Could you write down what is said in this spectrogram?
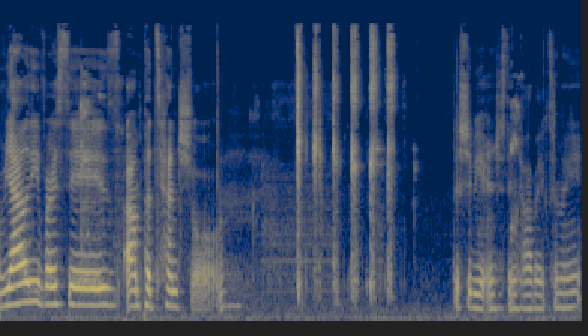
reality versus um, potential. This should be an interesting topic tonight.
